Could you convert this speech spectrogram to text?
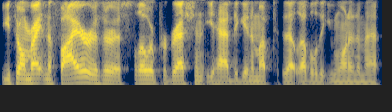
you throw them right in the fire, or is there a slower progression that you had to get them up to that level that you wanted them at?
